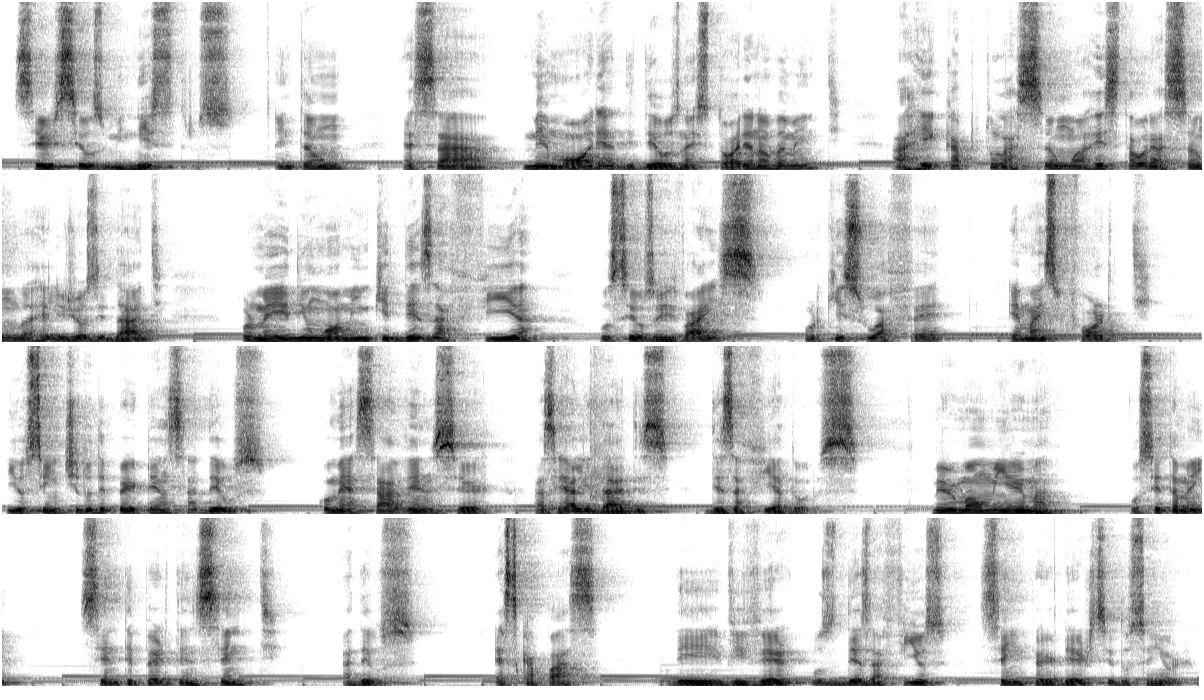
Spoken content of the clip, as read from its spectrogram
ser seus ministros. Então, essa memória de Deus na história novamente, a recapitulação, a restauração da religiosidade por meio de um homem que desafia os seus rivais, porque sua fé é mais forte e o sentido de pertença a Deus começa a vencer as realidades desafiadoras. Meu irmão, minha irmã, você também sente pertencente a Deus? És capaz de viver os desafios sem perder-se do Senhor?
